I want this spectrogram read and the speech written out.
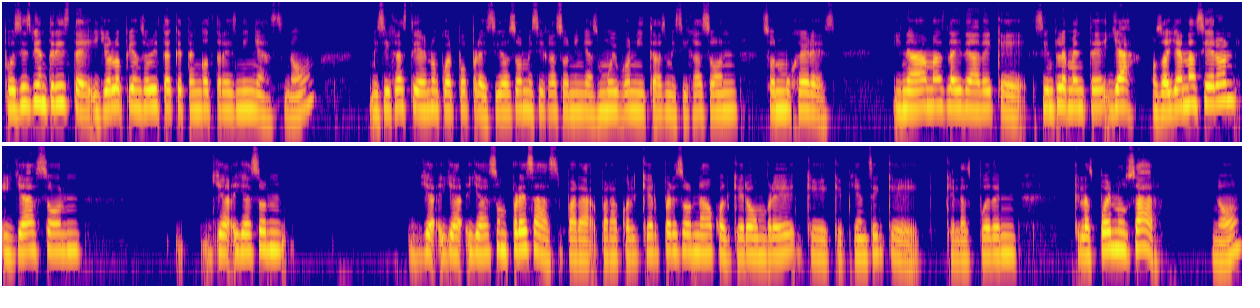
pues es bien triste. Y yo lo pienso ahorita que tengo tres niñas, ¿no? Mis hijas tienen un cuerpo precioso, mis hijas son niñas muy bonitas, mis hijas son, son mujeres. Y nada más la idea de que simplemente ya, o sea, ya nacieron y ya son, ya, ya son ya, ya, ya son presas para, para cualquier persona o cualquier hombre que, que piensen que, que, las pueden, que las pueden usar, ¿no?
